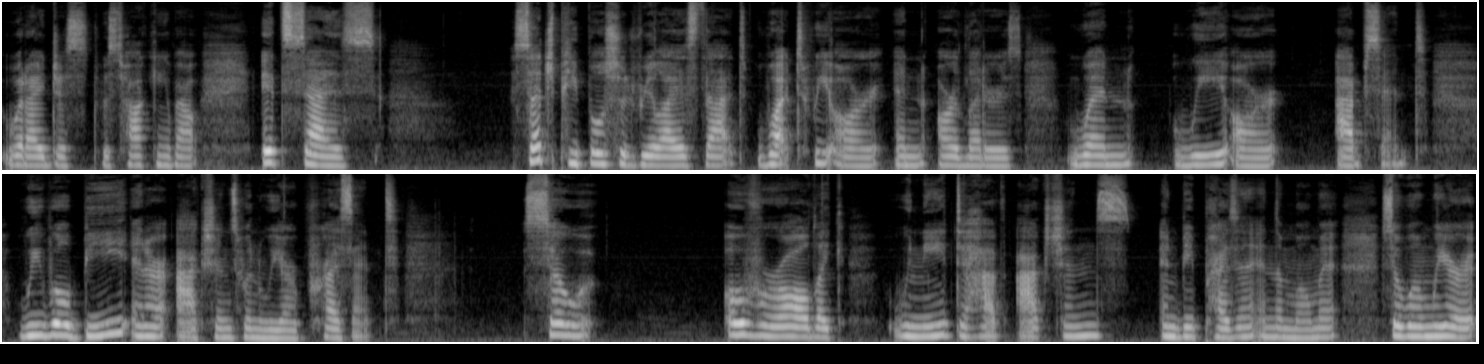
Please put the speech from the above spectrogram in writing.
what I just was talking about. It says, such people should realize that what we are in our letters when we are absent. We will be in our actions when we are present. So, overall, like, we need to have actions and be present in the moment. So, when we are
